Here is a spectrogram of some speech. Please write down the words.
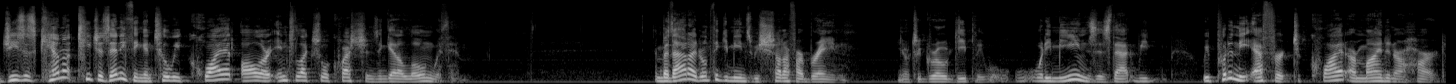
Jesus cannot teach us anything until we quiet all our intellectual questions and get alone with him. And by that, I don't think he means we shut off our brain, you know, to grow deeply. What he means is that we, we put in the effort to quiet our mind and our heart,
